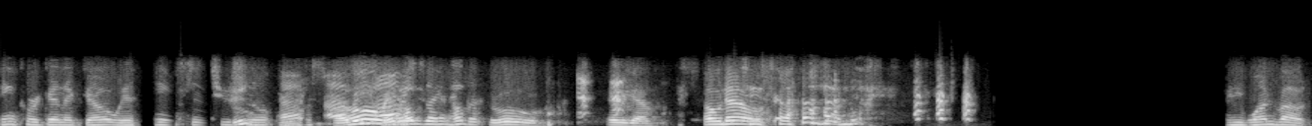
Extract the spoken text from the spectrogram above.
think we're gonna go with institutional. Oh, inertia. Oh, Oh, wait, wait. hold oh. a second, hold on. Ooh, there we go. Oh no. We need one vote.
